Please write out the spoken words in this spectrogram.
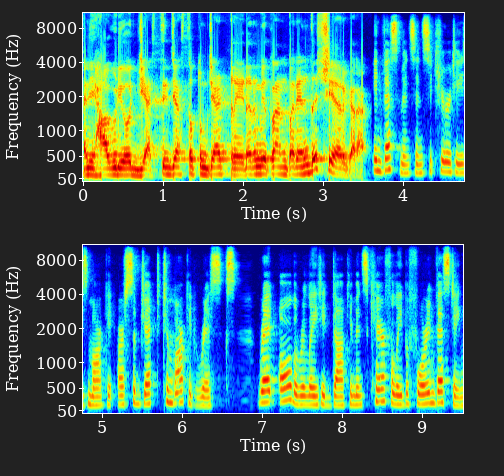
आणि हा व्हिडिओ जास्तीत जास्त तुमच्या ट्रेडर मित्रांपर्यंत शेअर करा. Investment in securities market are subject to market risk Read all the related documents carefully before investing.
